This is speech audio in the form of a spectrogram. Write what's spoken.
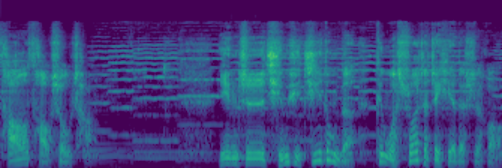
草草收场。英芝情绪激动地跟我说着这些的时候。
